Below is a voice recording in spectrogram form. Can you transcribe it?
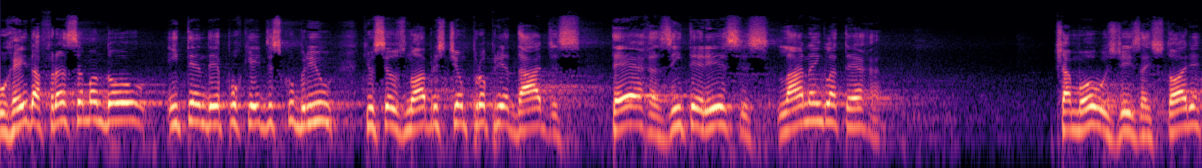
O rei da França mandou entender porque descobriu que os seus nobres tinham propriedades, terras, interesses lá na Inglaterra. Chamou-os, diz a história,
